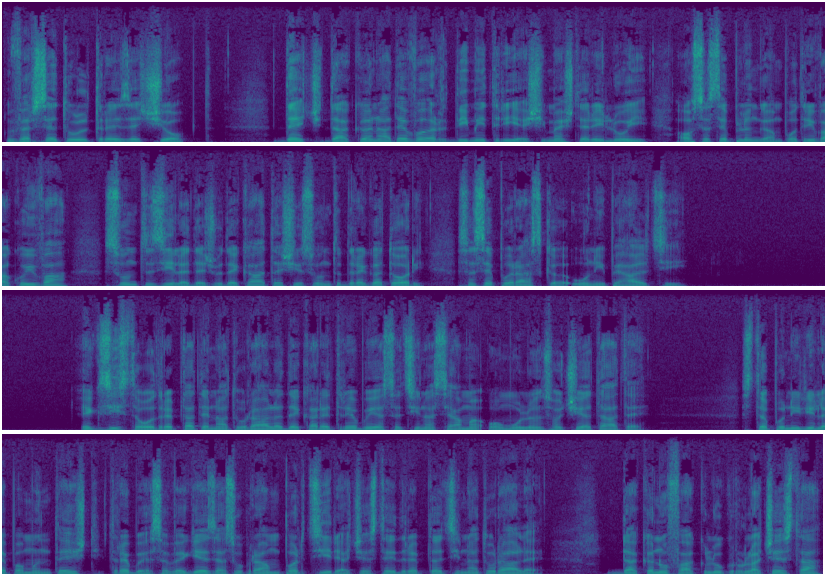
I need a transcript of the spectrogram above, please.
Versetul 38 deci, dacă în adevăr Dimitrie și meșterii lui au să se plângă împotriva cuiva, sunt zile de judecată și sunt dregători, să se părască unii pe alții. Există o dreptate naturală de care trebuie să țină seamă omul în societate. Stăpânirile pământești trebuie să vegheze asupra împărțirii acestei dreptăți naturale. Dacă nu fac lucrul acesta,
